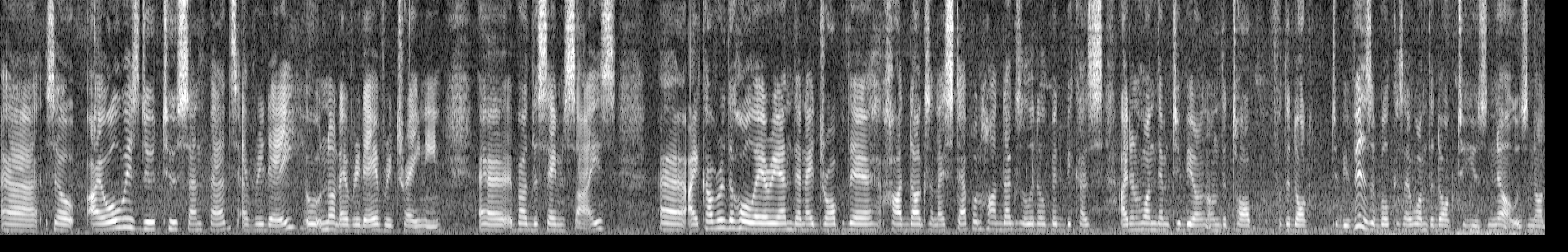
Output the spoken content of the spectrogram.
Uh, so I always do two scent pads every day, oh, not every day, every training, uh, about the same size. Uh, I cover the whole area and then I drop the hot dogs and I step on hot dogs a little bit because I don't want them to be on, on the top for the dog to be visible because I want the dog to use nose, not,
